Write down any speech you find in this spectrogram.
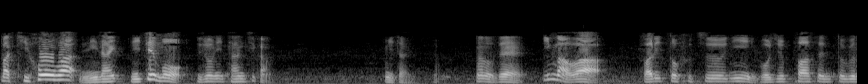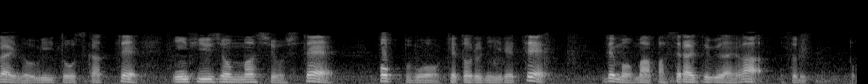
まあ、基本は煮ない。煮ても非常に短時間みたいですよ。なので、今は割と普通に50%ぐらいの wheat を使って、 infusion mash をして、ポップもケトルに入れて、でもまあパステライズぐらいはすると。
